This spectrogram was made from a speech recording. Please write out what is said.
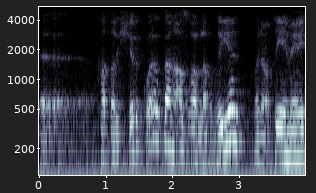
آه، خطر الشرك. ولو كان أصغر لفظيا ونعطيهم إيش؟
